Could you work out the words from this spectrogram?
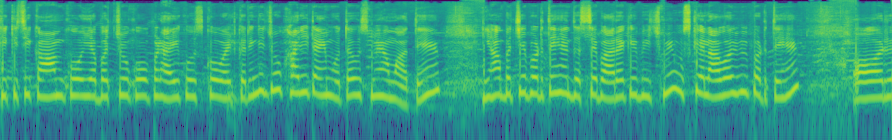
के किसी काम को या बच्चों को पढ़ाई को उसको अवॉइड करेंगे। जो खाली टाइम होता है उसमें हम आते हैं। यहाँ बच्चे पढ़ते हैं दस से बारह के बीच में उसके अलावा भी पढ़ते हैं। और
